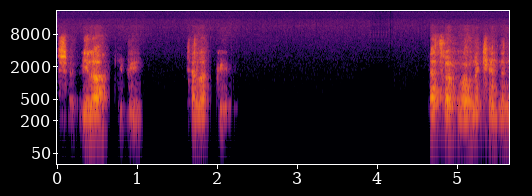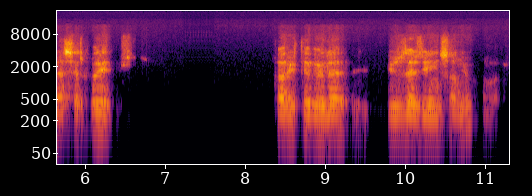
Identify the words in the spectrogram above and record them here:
işte ilah gibi telakki etraflarını kendine serfur etmiştir. Tarihte böyle yüzlerce insan yok mu var?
